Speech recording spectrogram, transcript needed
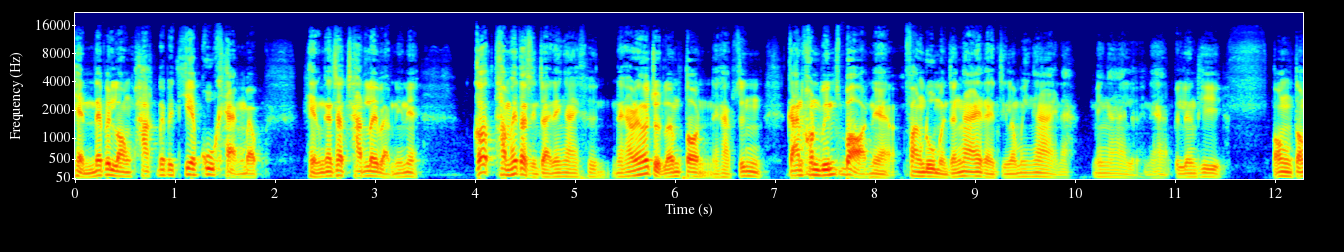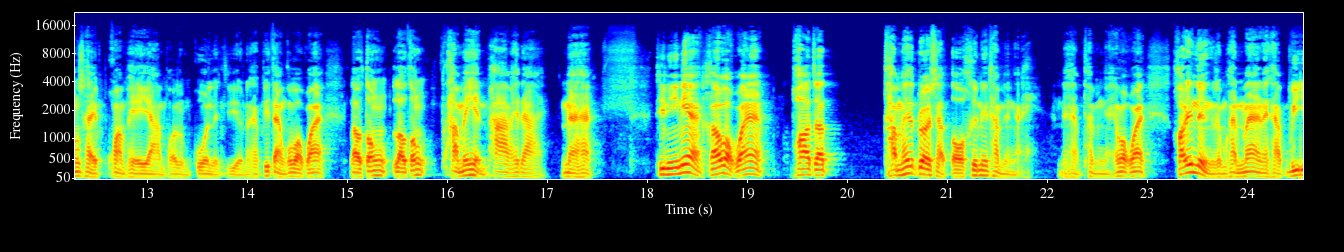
เห็นได้ไปลองพักได้ไปเทียบคู่แข่งแบบ เห็นกันชัดๆเลยแบบนี้เนี่ยก็ทำให้ตัดสินใจได้ง่ายขึ้นนะครับนั่นก็จุดเริ่มต้นนะครับ ซึ่งการ convince board เนี่ยฟังดูเหมือนจะง่ายแต่จริงๆแล้วไม่ง่ายนะไม่ง่ายเลยนะฮะเป็นเรื่องที่ต้องต้องใช้ความพยายามพอสมควรเลยทีเดียวนะครับ พี่แต้มก็บอกว่าเราต้องเราต้องทำให้เห็นภาพให้ได้นะฮะทีนี้เนี่ยเขาบอกว่าพอจะทำให้บริษัทโตขึ้นนี่ทำยังไงนะครับทำยังไงเขาบอกว่าข้อที่หนึ่งสำคัญมากนะครับวิ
